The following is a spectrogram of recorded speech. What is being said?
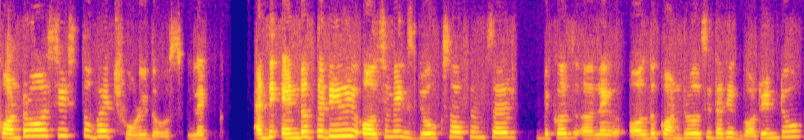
controversies to by chori those like at the end of the day he also makes jokes of himself because uh, like all the controversy that he got into.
